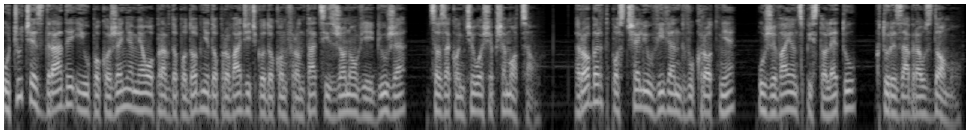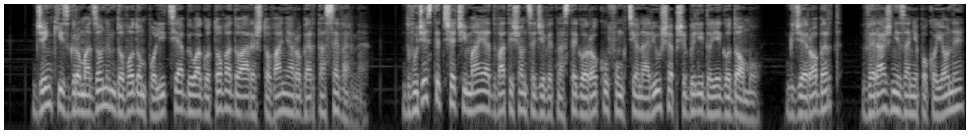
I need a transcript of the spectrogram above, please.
Uczucie zdrady i upokorzenia miało prawdopodobnie doprowadzić go do konfrontacji z żoną w jej biurze, co zakończyło się przemocą. Robert postrzelił Vivian dwukrotnie, używając pistoletu, który zabrał z domu. Dzięki zgromadzonym dowodom policja była gotowa do aresztowania Roberta Severne. 23 maja 2019 roku funkcjonariusze przybyli do jego domu, gdzie Robert, wyraźnie zaniepokojony,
